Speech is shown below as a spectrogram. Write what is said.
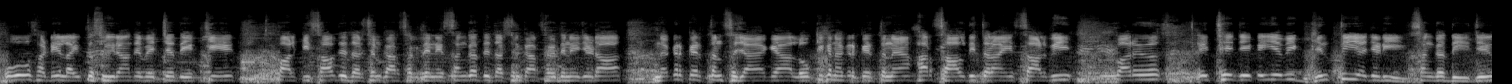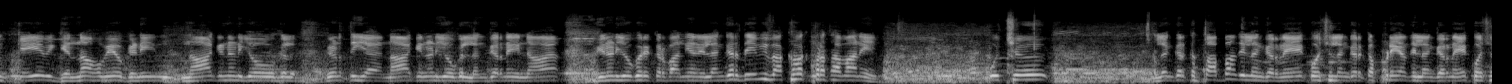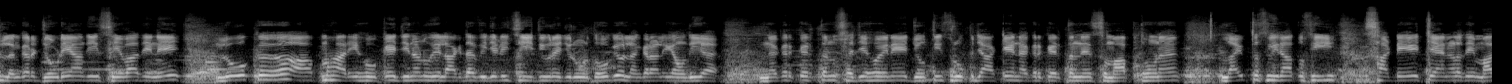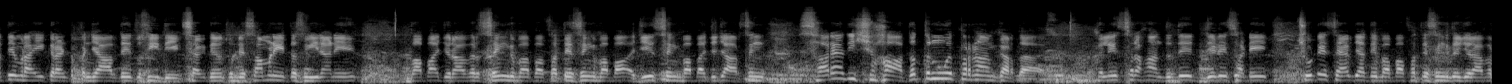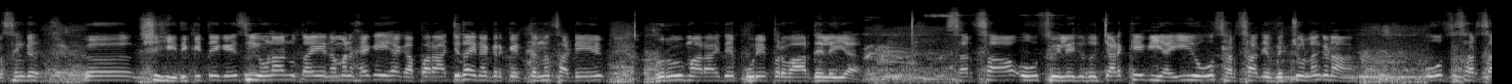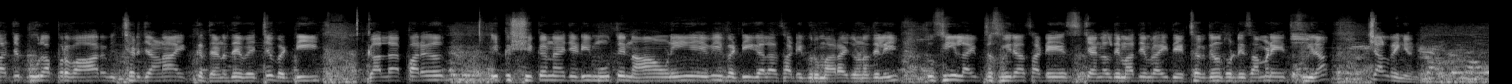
ਉਹ ਸਾਡੇ ਲਾਈਵ ਤਸਵੀਰਾਂ ਦੇ ਵਿੱਚ ਦੇਖ ਕੇ ਪਾਲਕੀ ਸਾਹਿਬ ਦੇ ਦਰਸ਼ਨ ਕਰ ਸਕਦੇ ਨੇ, ਸੰਗਤ ਦੇ ਦਰਸ਼ਨ ਕਰ ਸਕਦੇ ਨੇ, ਜਿਹੜਾ ਨਗਰ ਕੀਰਤਨ ਸਜਾਇਆ ਗਿਆ ਲੌਕਿਕ ਨਗਰ ਕੀਰਤਨ ਹੈ। ਹਰ ਸਾਲ ਦੀ ਤਰ੍ਹਾਂ ਇਸ ਸਾਲ ਵੀ, ਪਰ ਇੱਥੇ ਜੇ ਕਹੀਏ ਵੀ ਗਿਣਤੀ ਹੈ ਜਿਹੜੀ ਸੰਗਤ ਦੀ, ਜੇ ਕਹੀਏ ਵੀ ਗਿਣਨਾ ਹੋਵੇ, ਉਹ ਗਿਣੀ, ਨਾ ਗਿਣਨ ਯੋਗ ਗਿਣਤੀ ਹੈ, ਨਾ ਗਿਣਨ ਯੋਗ ਲੰਗਰ ਨੇ, ਨਾ ਗਿਣਨ ਯੋਗ ਕੁਰਬਾਨੀਆਂ ਨੇ। ਲੰਗਰ ਦੇ ਵੀ ਵੱਖ-ਵੱਖ ਪ੍ਰਥਾਵਾਂ ਨੇ। ਕੁਝ ਲੰਗਰ ਕਿਤਾਬਾਂ ਦੇ ਲੰਗਰ ਨੇ ਕੁਝ ਲੰਗਰ ਕੱਪੜਿਆਂ ਦੇ ਲੰਗਰ ਨੇ ਕੁਝ ਲੰਗਰ ਜੋੜਿਆਂ ਦੀ ਸੇਵਾ ਦੇ ਨੇ। ਲੋਕ ਆਪ ਮਹਾਰੇ ਹੋ ਕੇ ਜਿਨ੍ਹਾਂ ਨੂੰ ਇਹ ਲੱਗਦਾ ਵੀ ਜਿਹੜੀ ਚੀਜ਼ ਦੀ ਉਰੇ ਜ਼ਰੂਰਤ ਹੋਗੀ ਉਹ ਲੰਗਰਾਂ ਲਈ ਆਉਂਦੀ ਹੈ। ਨਗਰ ਕੀਰਤਨ ਸਜੇ ਹੋਏ ਨੇ, ਜੋਤੀ ਸਰੂਪ ਜਾ ਕੇ ਨਗਰ ਕੀਰਤਨ ਨੇ ਸਮਾਪਤ ਹੋਣਾ ਲਾਈਵ ਤਸਵੀਰਾਂ ਤੁਸੀਂ ਸਾਡੇ ਚੈਨਲ ਦੇ ਮਾਧਿਅਮ ਰਾਹੀਂ ਕਰੰਟ ਪੰਜਾਬ ਦੇ ਤੁਸੀਂ ਦੇਖ ਸਕਦੇ ਹੋ। ਤੁਹਾਡੇ ਸਾਹਮਣੇ ਤਸਵੀਰਾਂ ਨੇ। ਬਾਬਾ ਜੁਰਾਵਰ ਸਿੰਘ, ਬਾਬਾ ਫਤਿਹ ਸਿੰਘ, ਬਾਬਾ ਅਜੀਤ ਸਿੰਘ, ਬਾਬਾ ਜੁਝਾਰ ਸਿੰਘ, ਸਾਰਿਆਂ ਦੀ ਸ਼ਹਾਦਤ ਨੂੰ ਇਹ ਪ੍ਰਣਾਮ ਕਰਦਾ ਹੈ। ਕਲੇ ਸਰਹੰਦ ਦੇ ਜਿਹੜੇ ਸਾਡੇ ਛੋਟੇ ਸਾਹਿਬਜ਼ਾਦੇ ਬਾਬਾ ਫਤਿਹ ਸਿੰਘ ਤੇ ਜੁਰਾਵਰ ਸਿੰਘ ਸ਼ਹੀਦ ਕੀਤੇ ਗਏ ਸੀ, ਉਹਨਾਂ ਨੂੰ ਤਾਂ ਇਹ ਨਮਨ ਹੈਗਾ ਹੀ ਹੈਗਾ, ਪਰ ਅੱਜ ਦਾ ਇਹ ਨਗਰ ਕੀਰਤਨ ਸਾਡੇ ਗੁਰੂ ਮਹਾਰਾਜ ਦੇ ਪੂਰੇ ਪਰਿਵਾਰ ਦੇ ਲਈ ਹੈ। ਸਰਸਾ ਉਸ ਵੇਲੇ ਜਦੋਂ ਚੜ ਕੇ ਵੀ ਆਈ, ਉਹ ਸਰਸਾ ਦੇ ਵਿੱਚੋਂ ਲੰਘਣਾ ਉਸ ਸਰਸਾ 'ਚ ਪੂਰਾ ਪਰਿਵਾਰ ਵਿਛੜ ਜਾਣਾ ਇੱਕ ਦਿਨ ਦੇ ਵਿੱਚ ਵੱਡੀ ਗੱਲ ਹੈ, ਪਰ ਇੱਕ ਸ਼ਿਕਨ ਹੈ ਜਿਹੜੀ ਮੂੰਹ ਤੇ ਨਾ ਆਉਣੀ, ਇਹ ਵੀ ਵੱਡੀ ਗੱਲ ਹੈ ਸਾਡੇ ਗੁਰੂ ਮਹਾਰਾਜ ਉਹਨਾਂ ਦੇ ਲਈ। ਤੁਸੀਂ ਲਾਈਵ ਤਸਵੀਰਾਂ ਸਾਡੇ ਇਸ ਚੈਨਲ ਦੇ ਮਾਧਿਅਮ ਰਾਹੀਂ ਦੇਖ ਸਕਦੇ ਹੋ, ਤੁਹਾਡੇ ਸਾਹਮਣੇ ਇਹ ਤਸਵੀਰਾਂ ਚੱਲ ਰਹੀਆਂ ਨੇ।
